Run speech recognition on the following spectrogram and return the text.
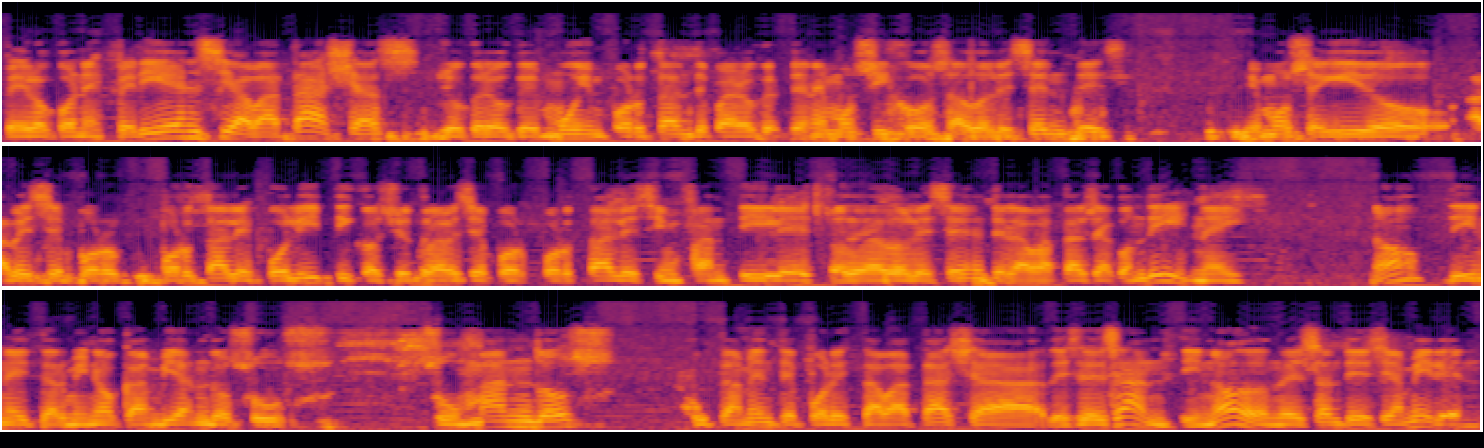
pero con experiencia, batallas. Yo creo que es muy importante para los que tenemos hijos adolescentes. Hemos seguido a veces por portales políticos y otras veces por portales infantiles o de adolescentes la batalla con Disney. ¿No? Disney terminó cambiando sus, sus mandos justamente por esta batalla de Santi, ¿no? Donde Santi decía, miren,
